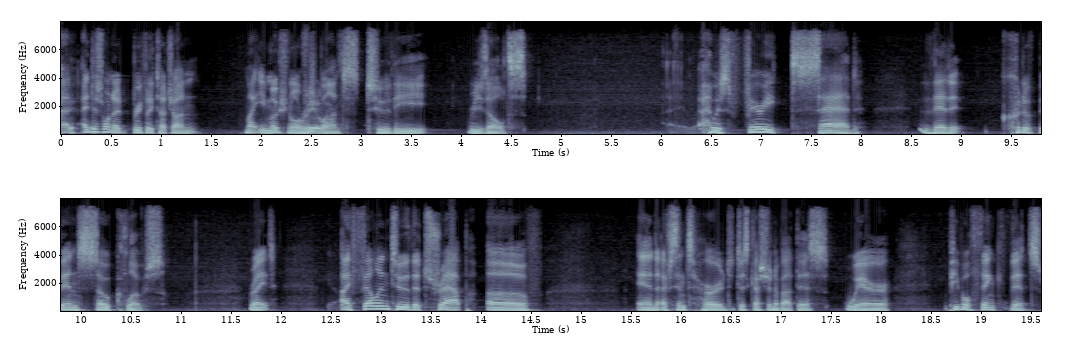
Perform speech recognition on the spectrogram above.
I, I just want to briefly touch on my emotional Feelings. response to the results. I, I was very sad that it could have been so close, right? I fell into the trap of, and I've since heard discussion about this, where people think that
